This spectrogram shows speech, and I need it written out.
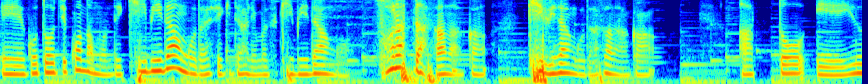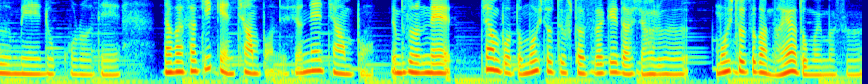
えー、ご当地粉もんできびだんご出してきてはります。きびだんご。そら出さなあかん。きびだんご出さなあかん。あと、えー、有名どころで長崎県ちゃんぽんですよねちゃんぽん。でもそのねちゃんぽんともう一つ二つだけ出してはるもう一つが何やと思います？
